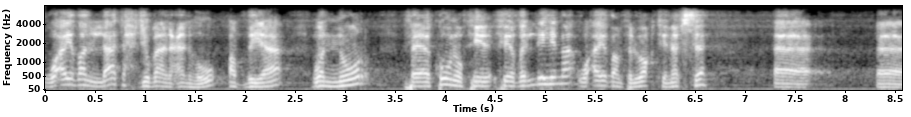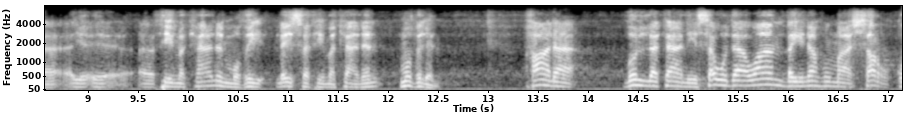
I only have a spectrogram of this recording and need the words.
وأيضا لا تحجبان عنه الضياء والنور فيكون في, في ظلهما وأيضا في الوقت نفسه آآ آآ في مكان مضيء ليس في مكان مظلم. قال ظلتان سوداوان بينهما شرق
